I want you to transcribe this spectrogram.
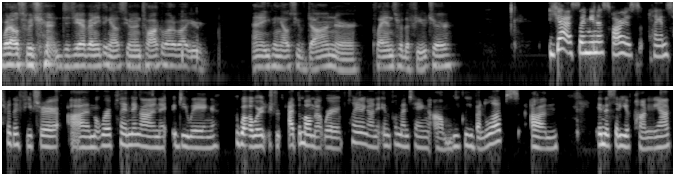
What else would you? Did you have anything else you want to talk about about your anything else you've done or plans for the future? Yes, I mean, as far as plans for the future, um, we're planning on doing. Well, we're at the moment we're planning on implementing um, weekly bundle ups um, in the city of Pontiac.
